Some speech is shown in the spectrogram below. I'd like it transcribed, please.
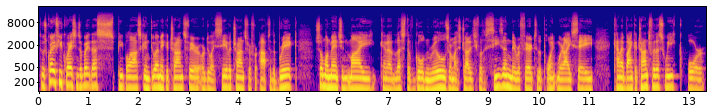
There's quite a few questions about this. People asking, do I make a transfer or do I save a transfer for after the break? Someone mentioned my kind of list of golden rules or my strategy for the season. They referred to the point where I say, can I bank a transfer this week or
